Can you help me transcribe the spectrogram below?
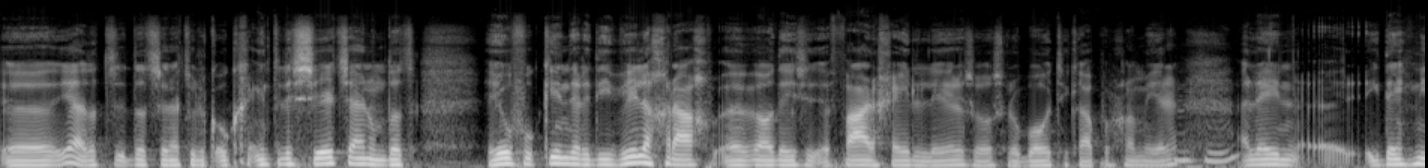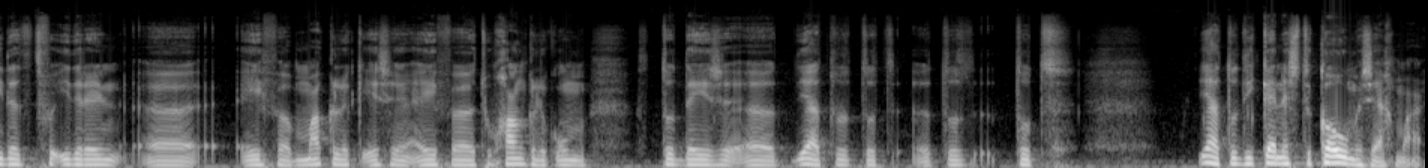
eh, ja, dat, dat ze natuurlijk ook geïnteresseerd zijn, omdat heel veel kinderen die willen graag eh, wel deze vaardigheden leren, zoals robotica, programmeren. Mhm. Alleen, eh, ik denk niet dat het voor iedereen eh, even makkelijk is en even toegankelijk om tot deze, eh, ja, tot, tot, eh, tot, tot, ja, tot die kennis te komen, zeg maar.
